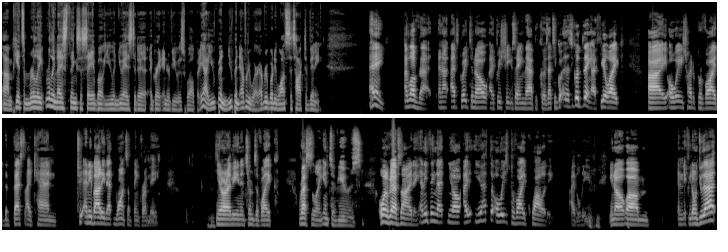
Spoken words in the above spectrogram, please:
um, he had some really really nice things to say about you and you guys did a, a, great interview as well but yeah you've been you've been everywhere everybody wants to talk to Vinny. Hey, I love that and I, that's great to know. I appreciate you saying that because that's a good that's a good thing. I feel like I always try to provide the best I can to anybody that wants something from me. Mm-hmm. You know what I mean in terms of like wrestling interviews autograph signing, anything that you know, I you have to always provide quality. I believe, mm-hmm. you know, um, and if you don't do that,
